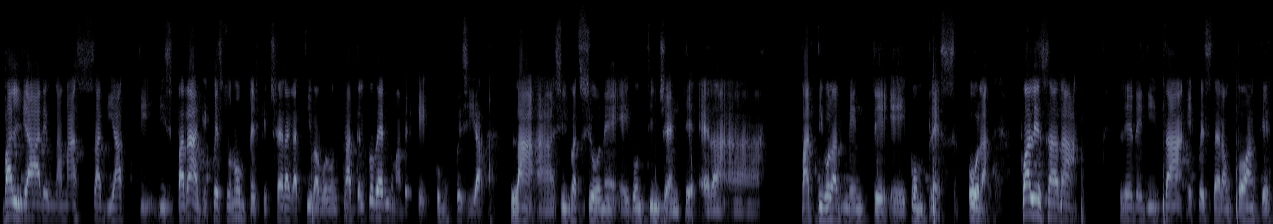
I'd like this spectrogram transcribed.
vagliare una massa di atti disparati e questo non perché c'era cattiva volontà del governo ma perché comunque sia la uh, situazione eh, contingente era uh, particolarmente eh, complessa. Ora, quale sarà l'eredità, e questa era un po' anche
